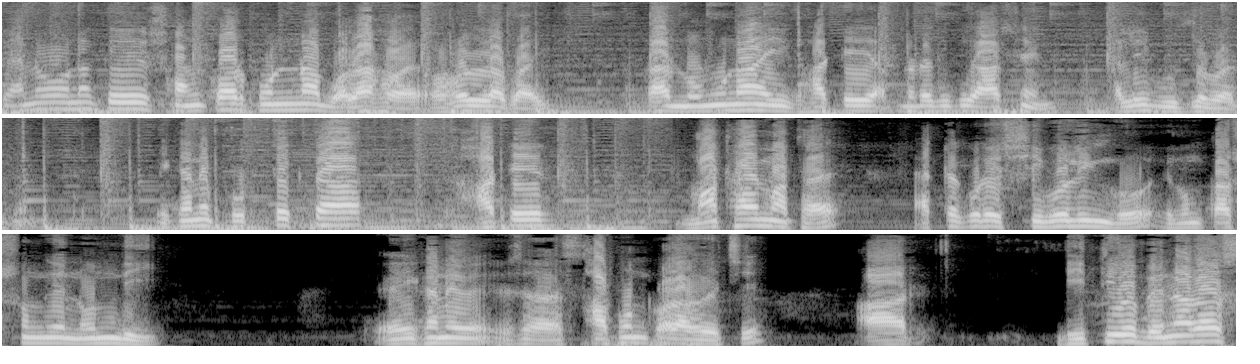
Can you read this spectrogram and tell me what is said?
কেন ওনাকে শঙ্কর কন্যা বলা হয়? অহল্যাবাই। তার নমুনা এই ঘাটে আপনারা যদি আসেন, তাহলেই বুঝতে পারবেন। এখানে প্রত্যেকটা ঘাটের মাথায় মাথায় একটা করে শিবলিঙ্গ এবং তার সঙ্গে নন্দী এখানে স্থাপন করা হয়েছে। আর দ্বিতীয় বেনারস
